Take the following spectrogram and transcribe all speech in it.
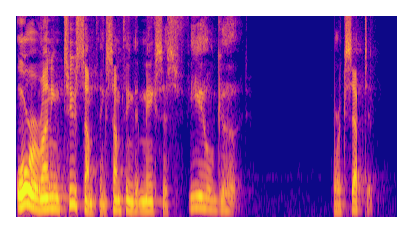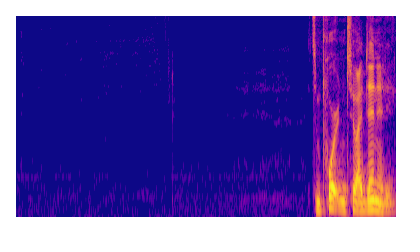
or we're running to something, something that makes us feel good or accepted. It's important to identity.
